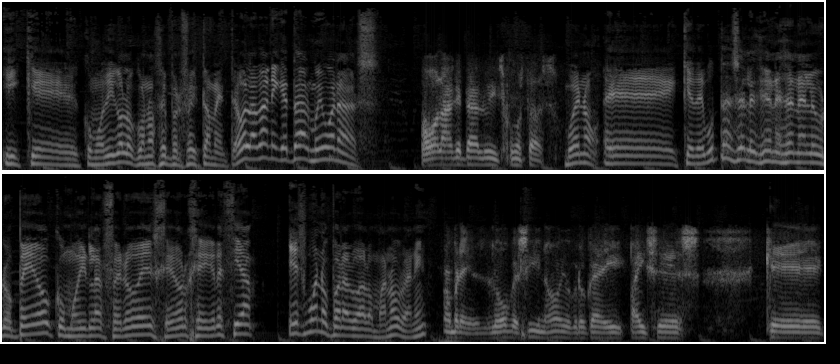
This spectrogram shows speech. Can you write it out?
y que, como digo, lo conoce perfectamente. Hola Dani, ¿qué tal? Muy buenas. Hola, ¿qué tal Luis? ¿Cómo estás? Bueno, eh, que debutan selecciones en el europeo como Islas Feroes, Georgia y Grecia, ¿es bueno para el balonmano, Dani? Hombre, luego que sí, ¿no? Yo creo que hay países que,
